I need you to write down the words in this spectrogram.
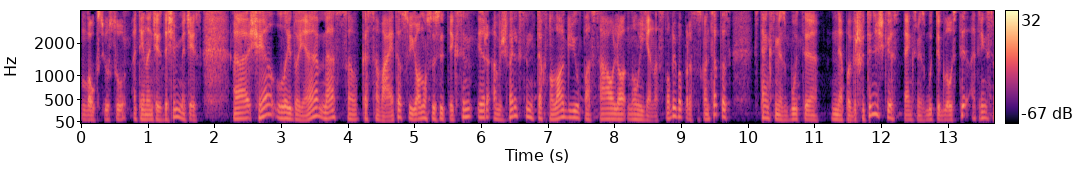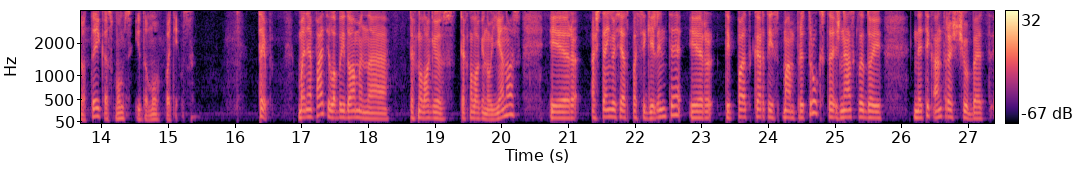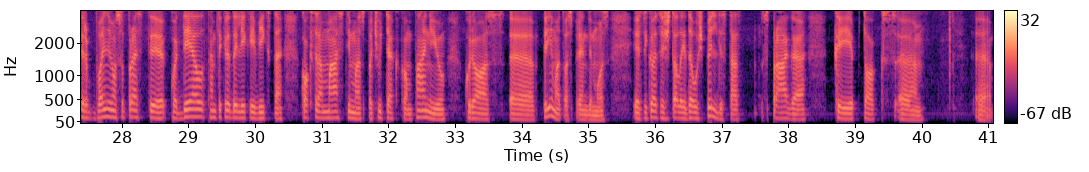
lauks jūsų ateinančiais dešimtmečiais. Šioje laidoje mes kas savaitę su Jonu susitiksim ir apžvelgsim technologijų pasaulio naujienas. Labai paprastas konceptas, stengsime būti nepaviršutiniški, stengsime būti glausti, atrinksime tai, kas mums įdomu patiems. Taip, mane patį labai domina technologijos, technologijų naujienos ir aš tengiuosi jas pasigilinti ir taip pat kartais man pritrūksta žiniasklaidoj ne tik antraščių, bet ir bandymo suprasti, kodėl tam tikri dalykai vyksta, koks yra mąstymas pačių tech kompanijų, kurios e, priima tos sprendimus. Ir tikiuosi šitą laidą užpildys tą spragą kaip toks E,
